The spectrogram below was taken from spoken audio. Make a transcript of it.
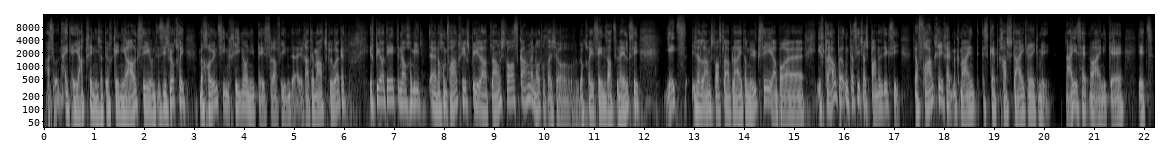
Also, nein, der Jakin ist natürlich genial gewesen. Und es ist wirklich, man könnte es im Kino nicht besser erfinden. Ich habe den Match geschaut. Ich bin ja dort nach, mit, äh, nach dem Frankreich-Spiel an die Langstrasse gegangen, oder? Das war ja wirklich sensationell gewesen. Jetzt ist der Langstrasse, glaube ich, leider nicht gewesen, aber äh, ich glaube, und das ist ja spannend gewesen, nach Frankreich hat man gemeint, es gäbe keine Steigerung mehr. Nein, es hat noch eine gegeben, jetzt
